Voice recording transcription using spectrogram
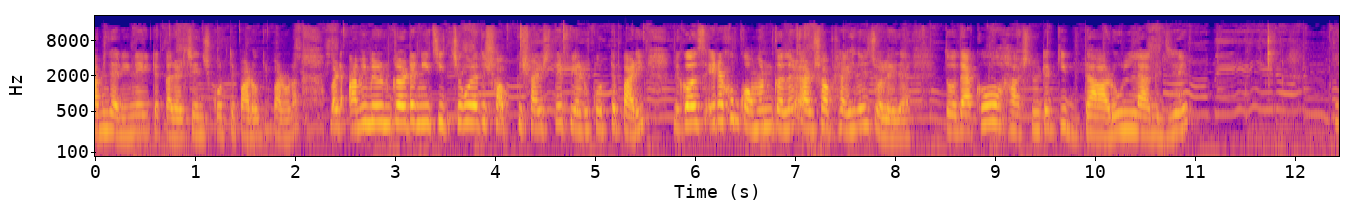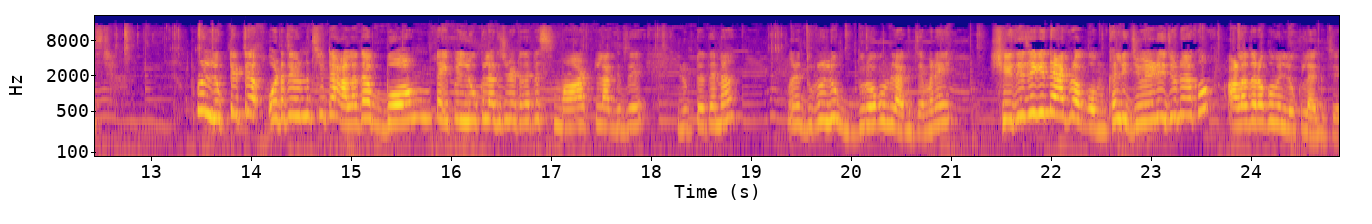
আমি জানি না এটা কালার চেঞ্জ করতে পারো কি পারো না। বাট আমি মেরুন কালারটা নিয়েছি, ইচ্ছে করে যাতে সব শাড়ির পেয়ার করতে পারি। বিকজ এটা খুব কমন কালার আর সব শাড়ির চলে যায়। তো দেখো, হাসলুটা কি দারুণ লাগছে। পুরো লুকটা একটা, ওটাতে মনে হচ্ছে একটা আলাদা বং টাইপের লুক লাগছে এটাতে একটা স্মার্ট লাগছে। লুকটাতে না মানে দুটো লুক দুরকম লাগছে। মানে সেজেছে কিন্তু একরকম, খালি জুয়েলারির জন্য এখন আলাদা রকমের লুক লাগছে।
